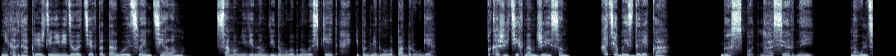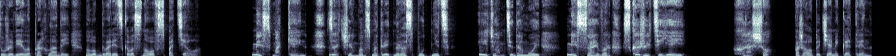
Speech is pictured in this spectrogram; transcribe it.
Никогда прежде не видела тех, кто торгует своим телом. Самым невинным видом улыбнулась Кейт и подмигнула подруге. «Покажите их нам, Джейсон. Хотя бы издалека». «Господь милосердный». На улице уже веяло прохладой, но лоб дворецкого снова вспотел. «Мисс Маккейн, зачем вам смотреть на распутниц? Идемте домой. Мисс Айвор, скажите ей». «Хорошо», — пожала плечами Кэтрин.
